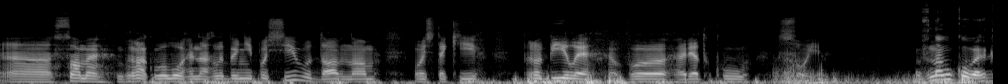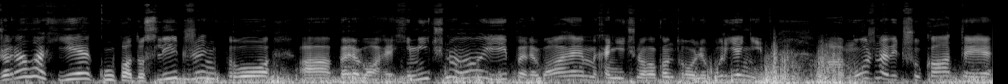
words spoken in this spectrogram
Е, Саме брак вологи на глибині посіву дав нам ось такі пробіли в рядку сої. В наукових джерелах є купа досліджень про переваги хімічного і переваги механічного контролю бур'янів. Можна відшукати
